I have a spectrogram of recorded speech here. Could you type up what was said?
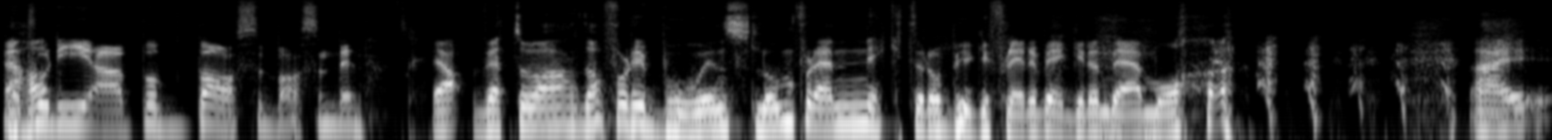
Jeg Aha. tror de er på basebasen din. Ja, vet du hva? Da får de bo i en slum, for jeg nekter å bygge flere vegger enn det jeg må. Nei,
